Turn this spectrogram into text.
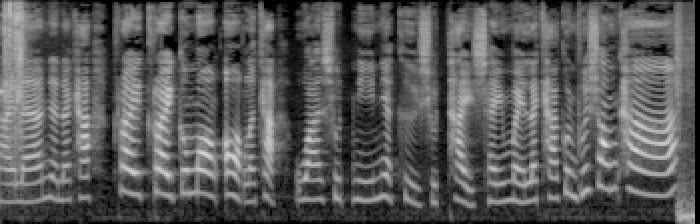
ด ๆ แล้วเนี่ยนะคะ ใครๆก็มองออกแล้วค่ะ ว่าชุดนี้เนี่ยคือชุดไทยใช่ไหมล่ะคะคุณผู้ชมคะ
